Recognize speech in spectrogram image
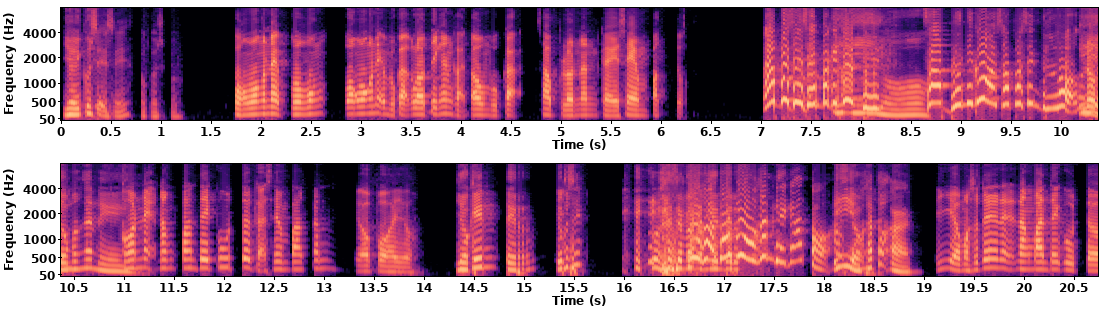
Ya iku sih sih fokusku. wong-wong nek wong wong nek buka clothingan gak tau buka sablonan kayak sempak tuh. Apa sih sempak iku di Iya. sablon iku sapa sing delok? Iya makane. Kok nek nang pantai Kute gak sempakan ya apa ayo? Yo kentir. Ya apa sih? Kok gak Ya sepak gak kentir? apa-apa kan kayak gato. Iya, katokan. Iya, maksudnya nek nang pantai Kute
